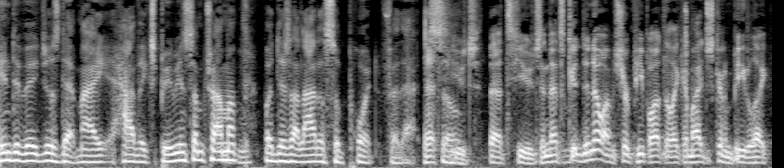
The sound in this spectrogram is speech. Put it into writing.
individuals that might have experienced some trauma, but there's a lot of support for that. Mm-hmm. That's so, huge. That's huge, and that's good to know. I'm sure people out there like, am I just going to be like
